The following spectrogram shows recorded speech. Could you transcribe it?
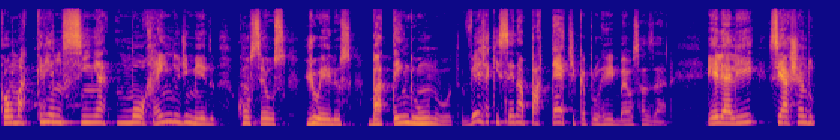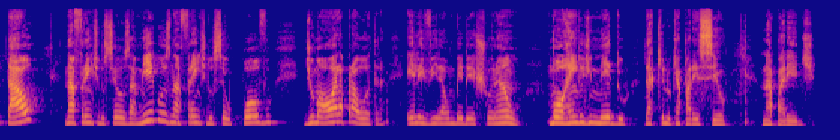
como uma criancinha morrendo de medo, com seus joelhos batendo um no outro. Veja que cena patética para o rei Belsazar. Ele ali se achando tal, na frente dos seus amigos, na frente do seu povo, de uma hora para outra, ele vira um bebê chorão, morrendo de medo daquilo que apareceu na parede.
